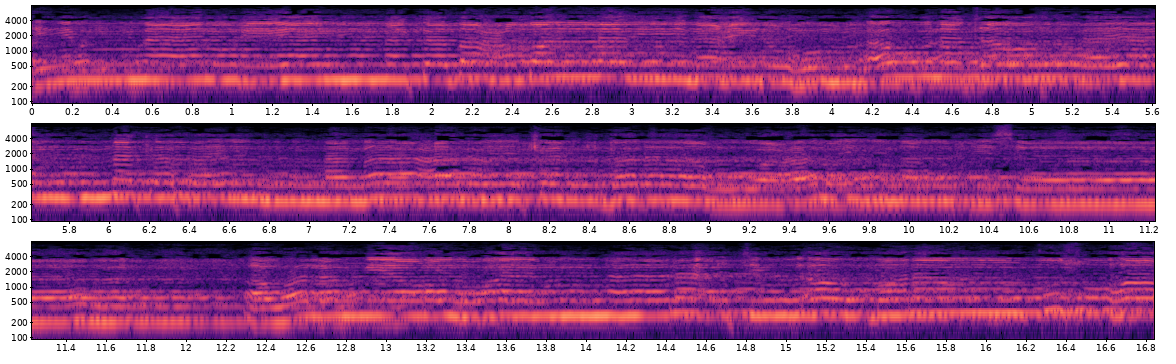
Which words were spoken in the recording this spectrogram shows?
وإما نرينك بعض الذي نعدهم أو نتوفينك فإنما عليك البلاغ وعلينا الحساب. أولم يروا أنا نأتي الأرض ننقصها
